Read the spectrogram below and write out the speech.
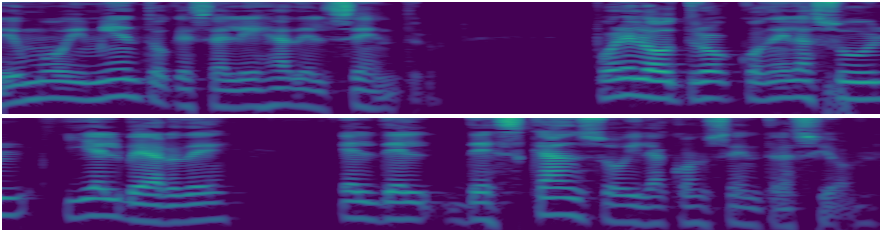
de un movimiento que se aleja del centro. Por el otro, con el azul y el verde, el del descanso y la concentración.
